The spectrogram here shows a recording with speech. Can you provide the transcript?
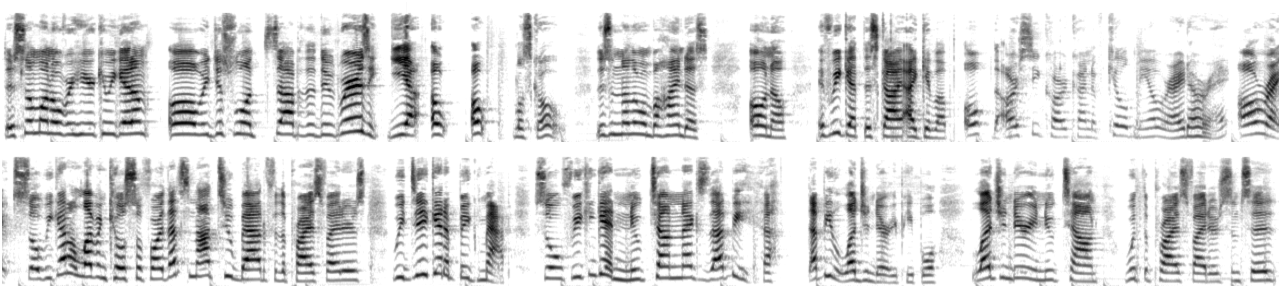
There's someone over here. Can we get him? Oh, we just flew on top of the dude. Where is he? Yeah. Oh, oh, let's go. There's another one behind us. Oh no. If we get this guy, I give up. Oh, the RC car kind of killed me. All right, all right. All right, so we got 11 kills so far. That's not too bad for the prize fighters. We did get a big map. So if we can get Nuketown next, that'd be That'd be legendary, people. Legendary Nuketown with the prize fighters since it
